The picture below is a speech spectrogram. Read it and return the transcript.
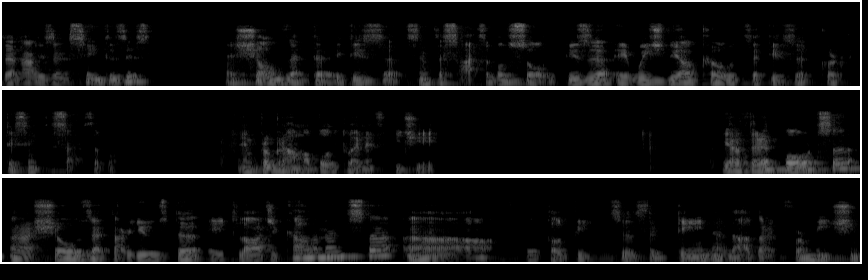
the analysis and synthesis has shown that uh, it is uh, synthesizable so it is uh, a VHDL code that is uh, correctly synthesizable and programmable to an FPGA. Here the reports uh, shows that are used eight logic elements, uh, total pins 13 and other information.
